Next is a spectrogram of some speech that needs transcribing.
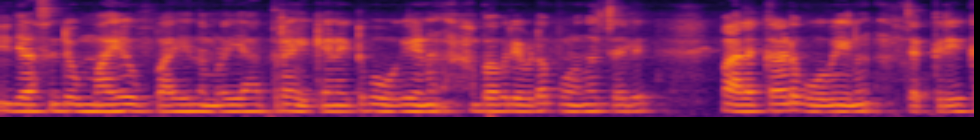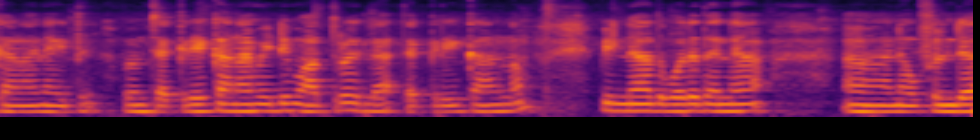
നിജാസിന്റെ ഉമ്മായും ഉപ്പായും നമ്മൾ യാത്ര അയക്കാനായിട്ട് പോവുകയാണ്. അപ്പോൾ അവരെവിടെ പോകണമെന്ന് വെച്ചാൽ പാലക്കാട് പോവുകയാണ് ചക്കരയെ കാണാനായിട്ട്. അപ്പം ചക്കരയെ കാണാൻ വേണ്ടി മാത്രമല്ല ചക്കരയെ കാണണം. പിന്നെ അതുപോലെ തന്നെ നൗഫലിന്റെ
